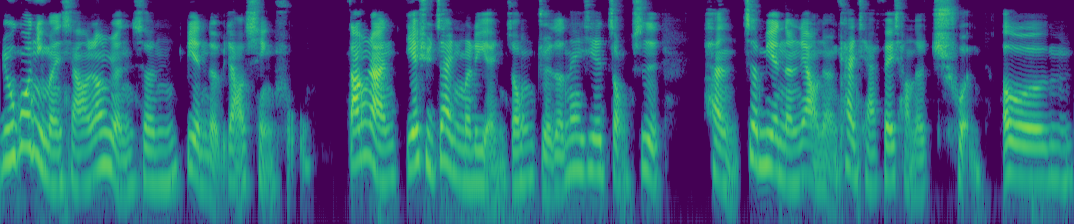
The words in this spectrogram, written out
如果你们想要让人生变得比较幸福，当然，也许在你们的眼中，觉得那些总是很正面能量的人看起来非常的蠢。嗯，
